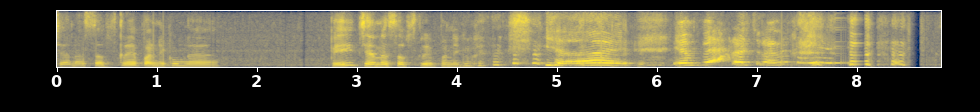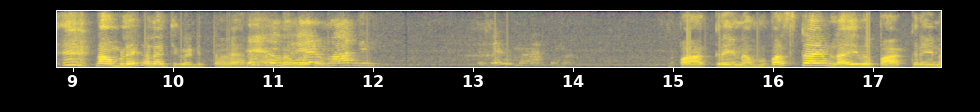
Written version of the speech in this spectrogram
சேனல் சப்ஸ்கிரைப் பண்ணிக்கோங்க. பேய் சேனல் சப்ஸ்கிரைப் பண்ணிக்கோங்க. நம்மளே கலாச்சிக்க வேண்டியதுதான் வேற நம்மளே பார்க்குறேன் நம்ம. ஃபஸ்ட் டைம் லைவ் பார்க்குறேன்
